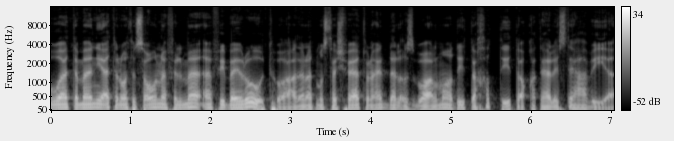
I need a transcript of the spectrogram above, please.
و98% في بيروت وأعلنت مستشفيات عدة الأسبوع الماضي تخطي طاقتها الاستيعابية.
